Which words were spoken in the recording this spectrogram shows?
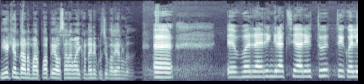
നിയയ്ക്ക് എന്താണ് മാർപ്പാപ്പയെ അവസാനമായി കണ്ടതിനെ കുറിച്ച് പറയാനുള്ളത്? Eh, e vorrei ringraziare tutti quelli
